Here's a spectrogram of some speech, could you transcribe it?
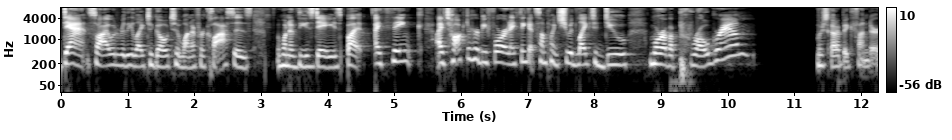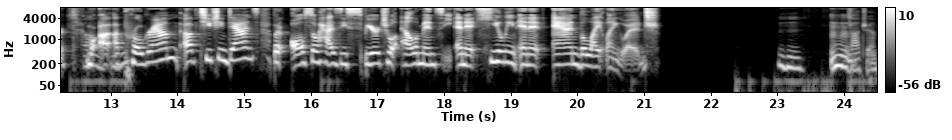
dance. So I would really like to go to one of her classes one of these days. But I think I've talked to her before, and I think at some point she would like to do more of a program. Which has got a big thunder, more, Oh, a, a program of teaching dance, but also has these spiritual elements in it, healing in it, and the light language. Mm-hmm. Mhm. Gotcha.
